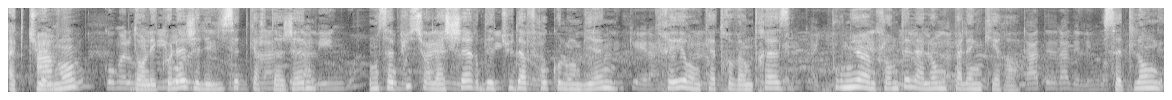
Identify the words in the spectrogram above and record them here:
Actuellement, dans les collèges et les lycées de Carthagène, on s'appuie sur la chaire d'études afro-colombiennes créée en 1993 pour mieux implanter la langue palenquera. Cette langue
